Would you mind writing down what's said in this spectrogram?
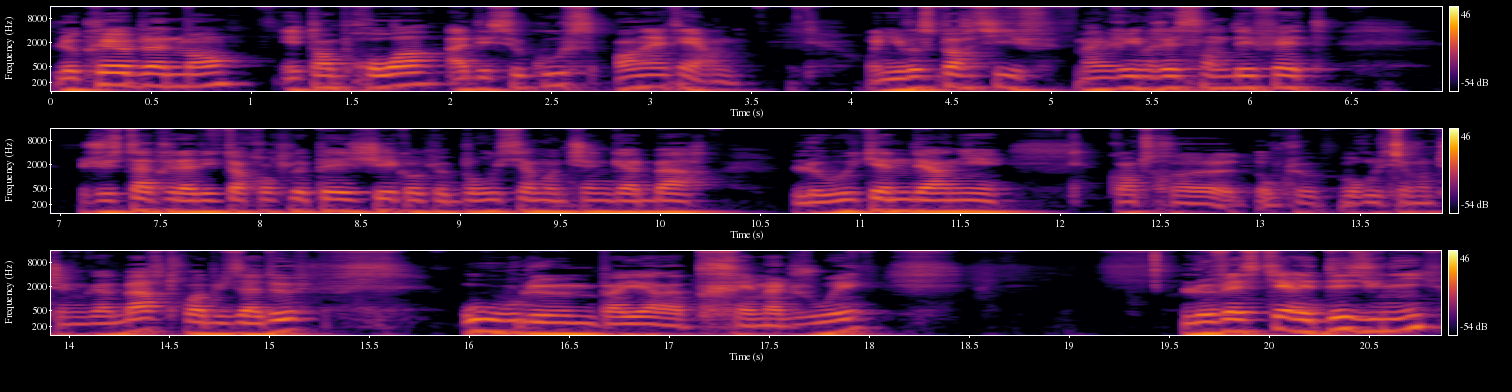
le club allemand est en proie à des secousses en interne. Au niveau sportif, malgré une récente défaite juste après la victoire contre le PSG, contre le Borussia Mönchengladbach, le week-end dernier, contre euh, le Borussia Mönchengladbach, 3 buts à 2, où le Bayern a très mal joué. Le vestiaire est désuni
